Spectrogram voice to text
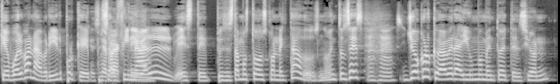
que vuelvan a abrir porque pues al final este, pues estamos todos conectados, ¿no? Entonces yo creo que va a haber ahí un momento de tensión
